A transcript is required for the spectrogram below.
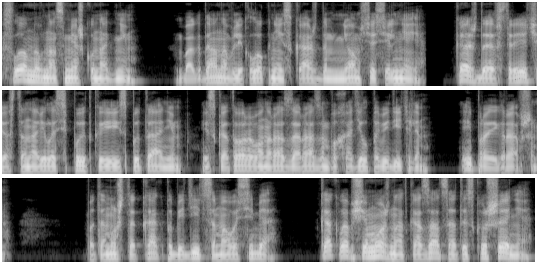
Словно в насмешку над ним. Богдана влекло к ней с каждым днем все сильнее. Каждая встреча становилась пыткой и испытанием, из которого он раз за разом выходил победителем и проигравшим. Потому что как победить самого себя? Как вообще можно отказаться от искушения,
